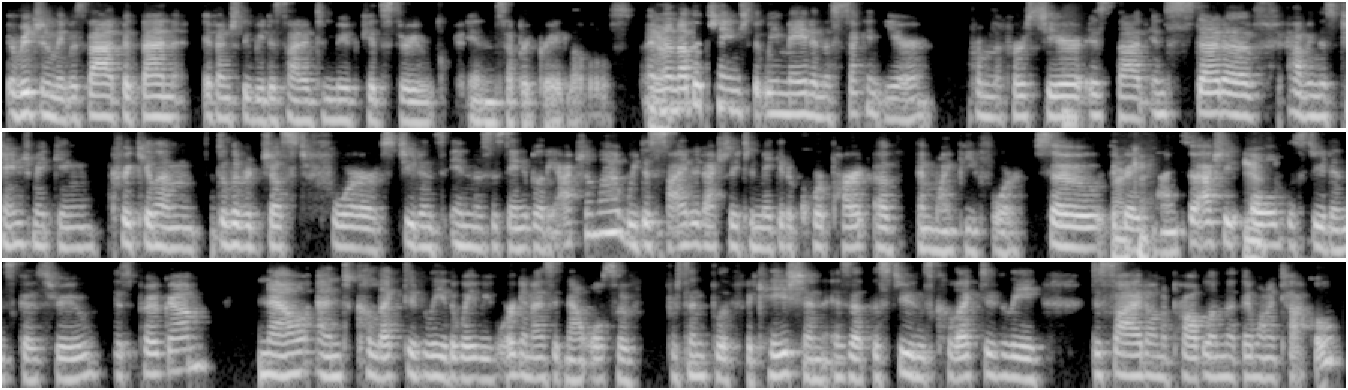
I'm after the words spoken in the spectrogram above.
originally it was that, but then eventually we decided to move kids through in separate grade levels. And yeah. another change that we made in the second year from the first year mm. is that instead of having this change making curriculum delivered just for students in the Sustainability Action Lab, we decided actually to make it a core part of MYP4. So the okay. grade nine. So actually, yeah. all the students go through this program now, and collectively, the way we've organized it now also for simplification is that the students collectively decide on a problem that they want to tackle.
